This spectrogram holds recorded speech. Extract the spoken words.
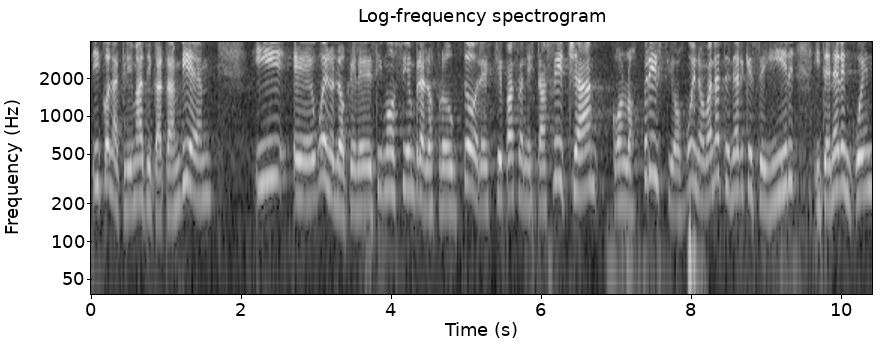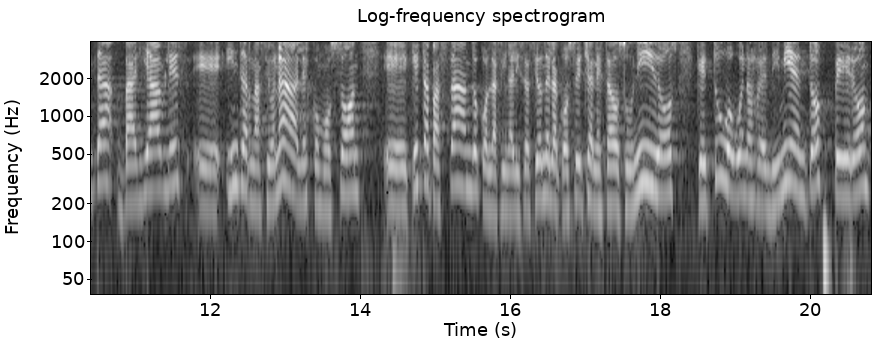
y con la climática también. Y eh, bueno, lo que le decimos siempre a los productores, ¿qué pasa en esta fecha con los precios? Bueno, van a tener que seguir y tener en cuenta variables eh, internacionales como son eh, qué está pasando con la finalización de la cosecha en Estados Unidos, que tuvo buenos rendimientos, pero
